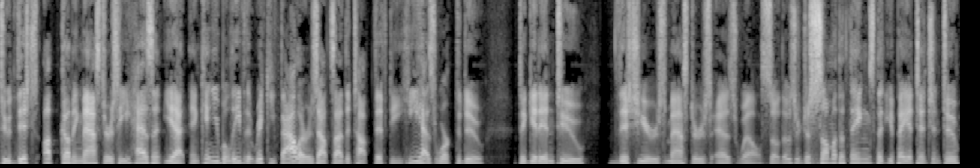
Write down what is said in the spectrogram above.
to this upcoming Masters. He hasn't yet. And can you believe that Rickie Fowler is outside the top 50? He has work to do to get into this year's Masters as well. So those are just some of the things that you pay attention to.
